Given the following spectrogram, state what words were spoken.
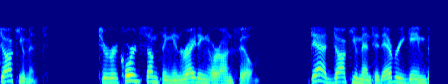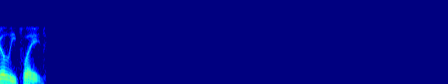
Document. To record something in writing or on film. Dad documented every game Billy played.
